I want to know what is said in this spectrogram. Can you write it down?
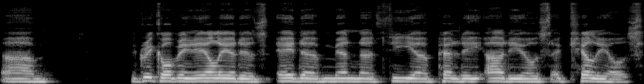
Um, the Greek opening Iliad is Ada Mena Thea Peli Adios Achilleos,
